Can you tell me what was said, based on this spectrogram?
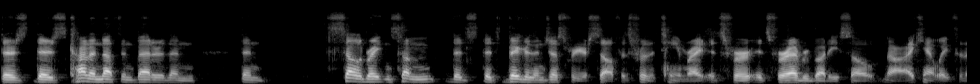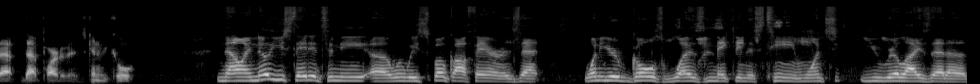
there's there's kind of nothing better than than celebrating something that's that's bigger than just for yourself. It's for the team, right? It's for it's for everybody. So no, I can't wait for that that part of it. It's going to be cool. Now I know you stated to me uh, when we spoke off air is that one of your goals was making this team once you realized that uh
